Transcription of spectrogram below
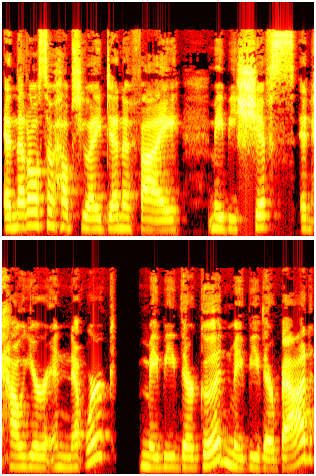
And that also helps you identify maybe shifts in how you're in network Maybe they're good, maybe they're bad,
